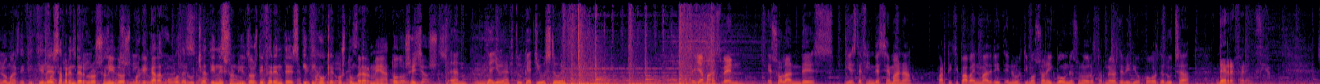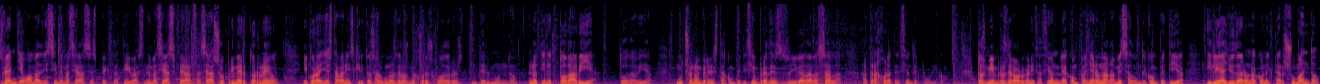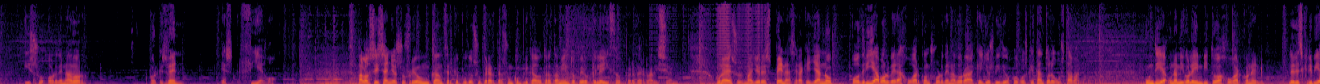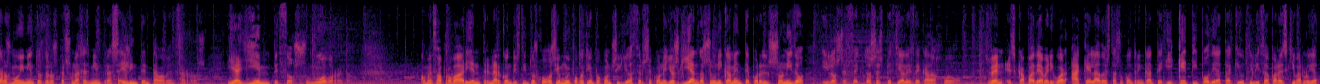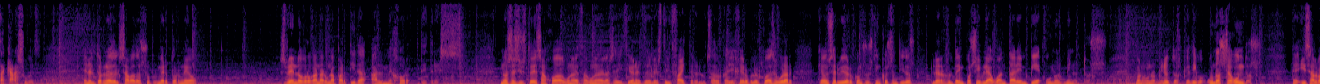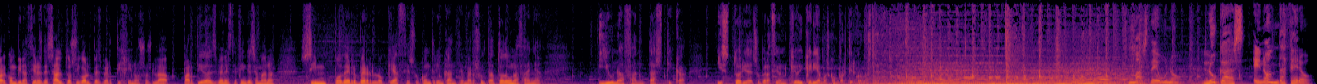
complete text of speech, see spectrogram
Lo más difícil es aprender los sonidos porque cada juego de lucha tiene sonidos diferentes y tengo que acostumbrarme a todos ellos. Se llama Sven, es holandés y este fin de semana participaba en Madrid en el último Sonic Boom, es uno de los torneos de videojuegos de lucha de referencia. Sven llegó a Madrid sin demasiadas expectativas, sin demasiadas esperanzas. Era su primer torneo y por allí estaban inscritos algunos de los mejores jugadores del mundo. No tiene todavía, todavía, mucho nombre en esta competición, pero desde su llegada a la sala atrajo la atención del público. Dos miembros de la organización le acompañaron a la mesa donde competía y le ayudaron a conectar su mando y su ordenador, porque Sven es ciego. A los seis años sufrió un cáncer que pudo superar tras un complicado tratamiento, pero que le hizo perder la visión. Una de sus mayores penas era que ya no podría volver a jugar con su ordenador a aquellos videojuegos que tanto le gustaban. Un día un amigo le invitó a jugar con él. Le describía los movimientos de los personajes mientras él intentaba vencerlos. Y allí empezó su nuevo reto. Comenzó a probar y entrenar con distintos juegos y en muy poco tiempo consiguió hacerse con ellos, guiándose únicamente por el sonido y los efectos especiales de cada juego. Sven es capaz de averiguar a qué lado está su contrincante y qué tipo de ataque utiliza para esquivarlo y atacar a su vez. En el torneo del sábado, su primer torneo, Sven logró ganar una partida al mejor de tres. No sé si ustedes han jugado alguna vez alguna de las ediciones del Street Fighter, el luchador callejero, pero les puedo asegurar que a un servidor con sus cinco sentidos le resulta imposible aguantar en pie unos minutos. Bueno, unos minutos, que digo, unos segundos. Eh, y salvar combinaciones de saltos y golpes vertiginosos. La partida de Sven este fin de semana, sin poder ver lo que hace su contrincante, me resulta toda una hazaña y una fantástica historia de superación que hoy queríamos compartir con ustedes. Más de uno. Lucas en Onda Cero.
